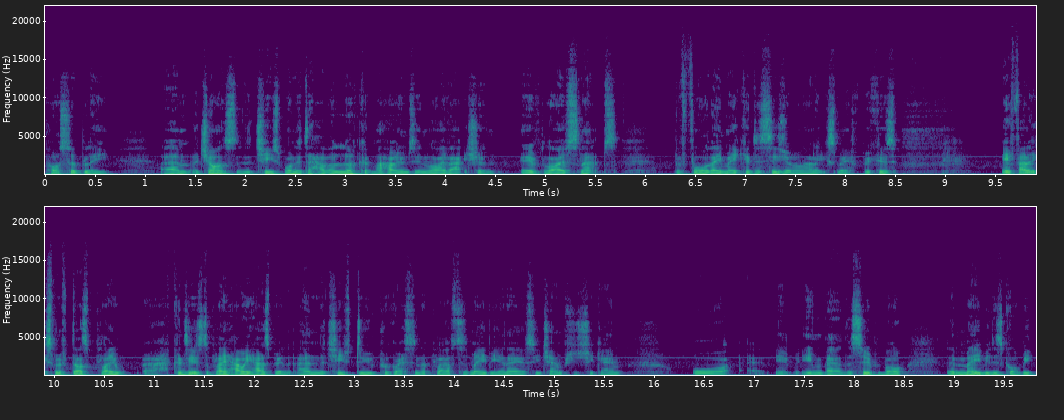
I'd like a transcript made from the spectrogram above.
possibly um, a chance that the Chiefs wanted to have a look at Mahomes in live action, if live snaps, before they make a decision on Alex Smith. Because if Alex Smith does play, uh, continues to play how he has been, and the Chiefs do progress in the playoffs to maybe an AFC Championship game, or uh, even better, the Super Bowl, then maybe there's got to be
